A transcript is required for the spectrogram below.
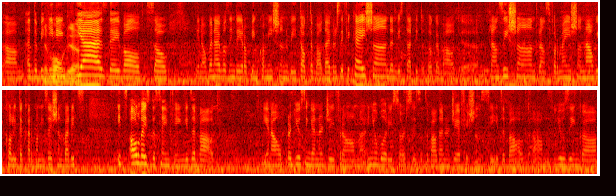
Um, at the beginning, Evolved, yeah. yes, they evolved. So, you know, when I was in the European Commission, we talked about diversification, then we started to talk about um, transition, transformation. Now we call it decarbonization, but it's it's always the same thing. It's about you know producing energy from uh, renewable resources it's about energy efficiency it's about um, using uh,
